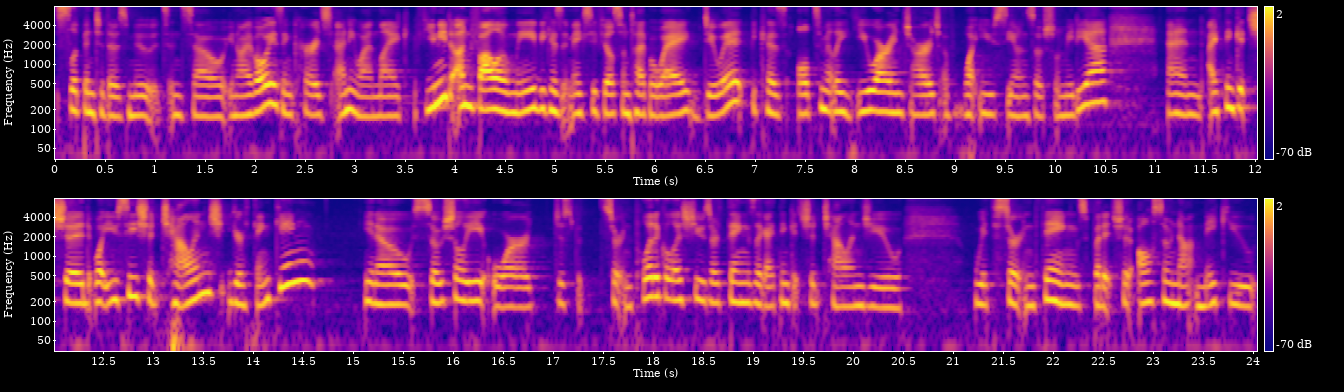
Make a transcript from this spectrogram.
slip into those moods. And so, you know, I've always encouraged anyone like if you need to unfollow me because it makes you feel some type of way, do it because ultimately you are in charge of what you see on social media. And I think it should what you see should challenge your thinking, you know, socially or just with certain political issues or things like I think it should challenge you with certain things, but it should also not make you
